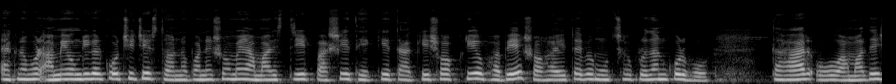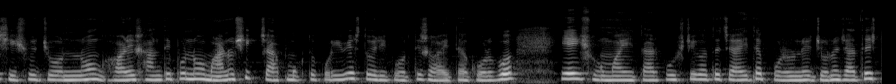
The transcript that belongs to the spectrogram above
এক নম্বর, আমি অঙ্গীকার করছি যে স্তন্যপানের সময় আমার স্ত্রীর পাশে থেকে তাকে সক্রিয়ভাবে সহায়তা এবং উৎসাহ প্রদান করব। তার ও আমাদের শিশুর জন্য ঘরে শান্তিপূর্ণ ও মানসিক চাপমুক্ত পরিবেশ তৈরি করতে সহায়তা করব। এই সময়ে তার পুষ্টিগত চাহিদা পূরণের জন্য যথেষ্ট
